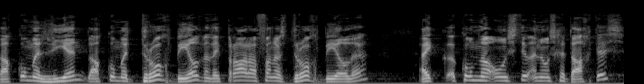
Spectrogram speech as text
daar kom een leen, daar kom een drogbeeld, want hy praat daarvan as drogbeelde, hy kom na ons toe in ons gedagtes,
